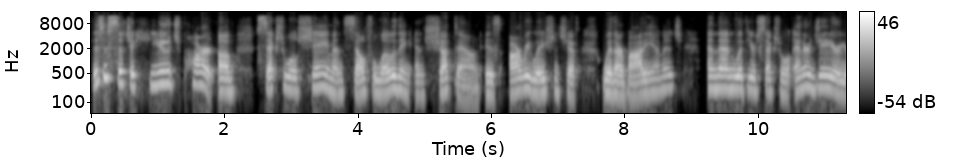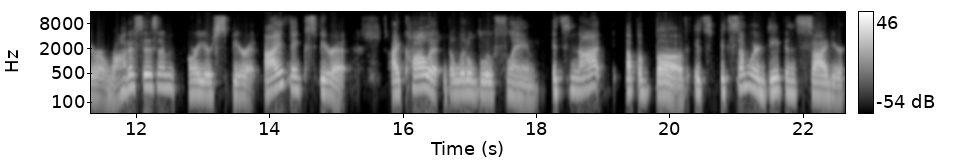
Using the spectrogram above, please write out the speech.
This is such a huge part of sexual shame and self-loathing and shutdown is our relationship with our body image and then with your sexual energy or your eroticism or your spirit. I think spirit, I call it the little blue flame. It's not up above. It's it's somewhere deep inside your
